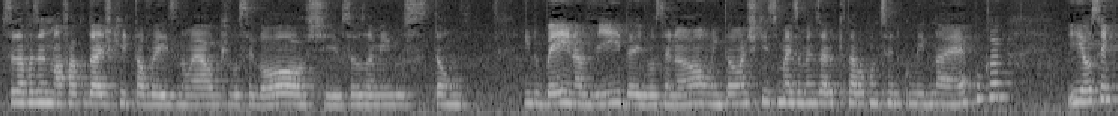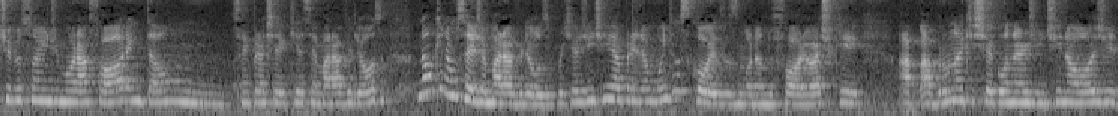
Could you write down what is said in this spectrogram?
você está fazendo uma faculdade que talvez não é algo que você goste, os seus amigos estão indo bem na vida e você não. Então acho que isso mais ou menos era o que estava acontecendo comigo na época. E eu sempre tive o sonho de morar fora, então sempre achei que ia ser maravilhoso. Não que não seja maravilhoso, porque a gente aprendeu muitas coisas morando fora. Eu acho que a, a Bruna que chegou na Argentina hoje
